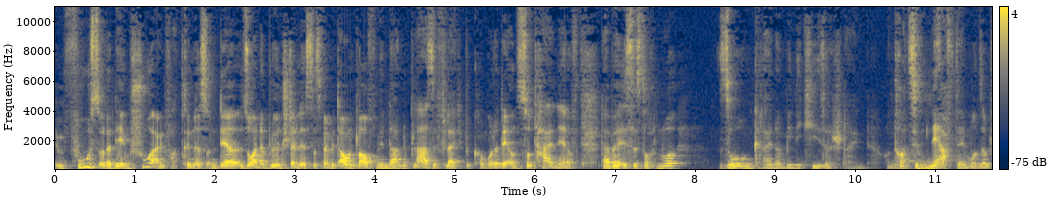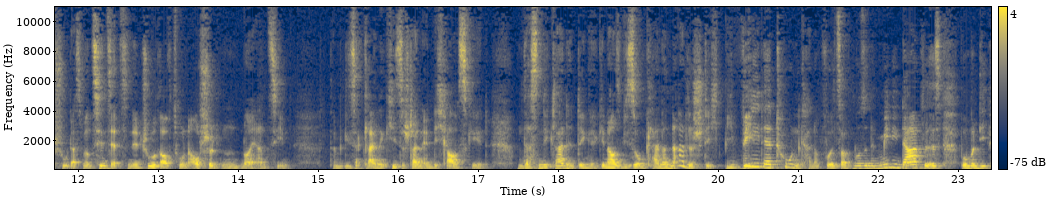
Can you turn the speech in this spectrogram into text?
im Fuß oder der im Schuh einfach drin ist und der so an der blöden Stelle ist, dass wir dauernd laufen, wir da eine Blase vielleicht bekommen oder der uns total nervt. Dabei ist es doch nur so ein kleiner Mini-Kieselstein. Und trotzdem nervt er in unserem Schuh, dass wir uns hinsetzen, den Schuh rauftun, ausschütten und neu anziehen. Damit dieser kleine Kieselstein endlich rausgeht. Und das sind die kleinen Dinge. Genauso wie so ein kleiner Nadelstich. Wie weh der tun kann, obwohl es auch nur so eine Mini-Nadel ist, wo man die,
